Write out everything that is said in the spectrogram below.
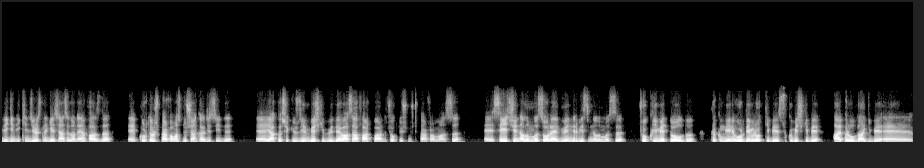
ligin ikinci yarısında geçen sezon en fazla e, kurtarış performans düşen kalecisiydi. E, yaklaşık 125 gibi bir devasa fark vardı. Çok düşmüştü performansı. E, için alınması oraya güvenilir bir ismin alınması çok kıymetli oldu. Takımda yine Uğur Demirok gibi, Sukubic gibi, Alper Uludağ gibi e,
